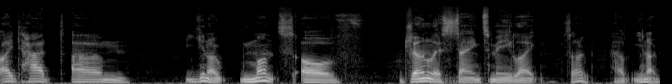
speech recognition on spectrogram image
I'd had um, you know months of journalists saying to me like, so how you know,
